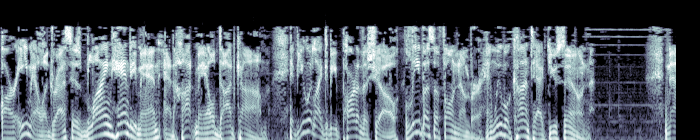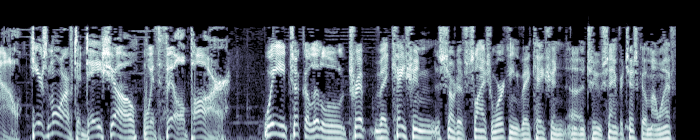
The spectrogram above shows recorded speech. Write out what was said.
Our email address is blindhandyman at hotmail.com. If you would like to be part of the show, leave us a phone number and we will contact you soon. Now, here's more of today's show with Phil Parr. We took a little trip vacation, sort of slash working vacation uh, to San Francisco. My wife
